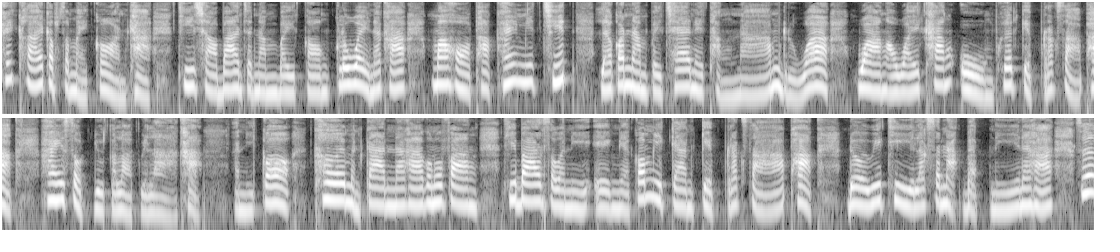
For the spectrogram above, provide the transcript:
คล้ายๆกับสมัยก่อนค่ะ ที่ชาวบ้านจะนำใบตองกล้วยนะคะ มาห่อผักให้มิดชิด แล้วก็นำไปแช่ในถังน้ำหรือว่าวางเอาไว้ข้างโอ่งเพื่อเก็บรักษาผักให้สดอยู่ตลอดเวลาค่ะ อันนี้ก็เคยเหมือนกันนะคะคุณผู้ฟังที่บ้านสวนีเองเนี่ยก็มีการเก็บรักษาผัก โดยวิธีลักษณะแบบนี้นะคะ ซึ่ง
